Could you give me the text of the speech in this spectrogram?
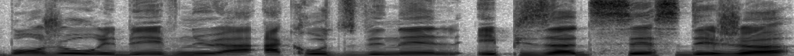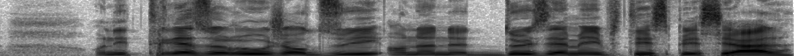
Bonjour et bienvenue à Accro du vinyle, épisode 6 déjà. On est très heureux aujourd'hui. On a notre deuxième invité spécial.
